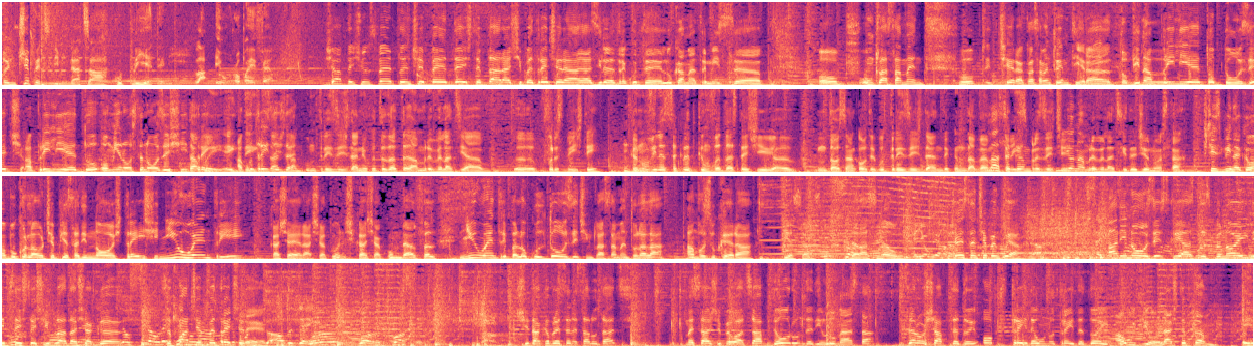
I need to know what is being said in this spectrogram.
Începeți dimineața cu prietenii la Europa FM. 7 și un sfert începe deșteptarea și petrecerea zilele trecute. Luca mi-a trimis uh, o, un clasament. O, ce era? Clasamentul MTV Era top, din aprilie, top 20, aprilie do, 1993. Da, băi, e- acum de 30 exact de ani. Acum 30 de ani, eu câteodată am revelația uh, vârstei, știi? Mhm. Că nu vine să cred când văd astea și uh, îmi dau seama că au trecut 30 de ani de când aveam Lasă 13. că eu n-am revelații de genul ăsta. Știți bine că mă bucur la orice piesă din 93 și New Entry, că așa era și atunci, ca și acum de altfel, New Entry pe locul 20 în clasamentul ăla, am văzut că era piesa asta, de la Snow. Și hai să începem cu ea. Anii 90 scrie astăzi pe noi, lipsește și Vlad, așa că să facem petrecere. Și dacă vreți să ne salutați, mesaje pe WhatsApp de oriunde din lumea asta 0728 3 de 1 3 de 2 audio. Le așteptăm!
